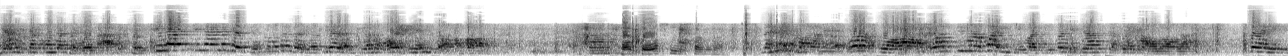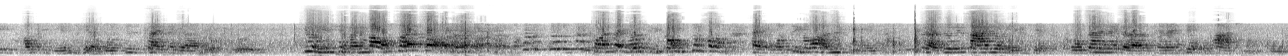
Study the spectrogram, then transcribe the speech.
讲一下空间怎么答，因为应该那个写作队的有些人觉得我很蹩脚哈。才博士生啊。没有啦，我我我今晚外景嘛，是跟人家讲会好了啦。在好几年前，我是在那个六年前把你把我摔了，我还在邮局工作，哎，我自己都忘了是几年前。对啊，就是大概六年前，我在那个台南县文化局服务，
